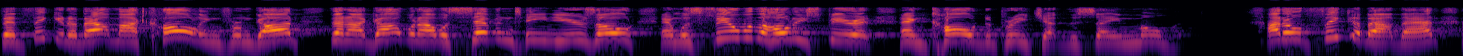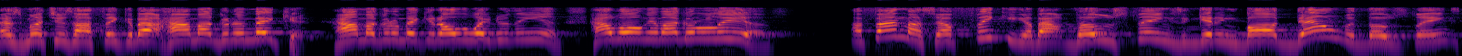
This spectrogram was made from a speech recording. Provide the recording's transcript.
than thinking about my calling from God than I got when I was 17 years old and was filled with the Holy Spirit and called to preach at the same moment. I don't think about that as much as I think about how am I going to make it? How am I going to make it all the way to the end? How long am I going to live? I find myself thinking about those things and getting bogged down with those things,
